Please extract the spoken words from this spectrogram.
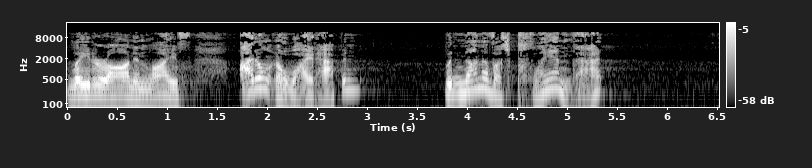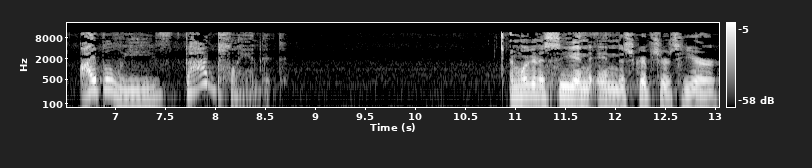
later on in life, I don't know why it happened, but none of us planned that. I believe God planned it. And we're going to see in, in the scriptures here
